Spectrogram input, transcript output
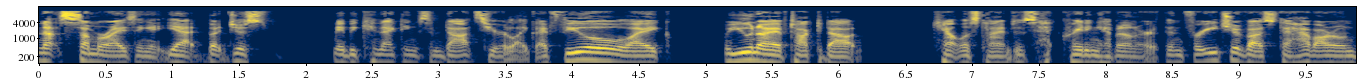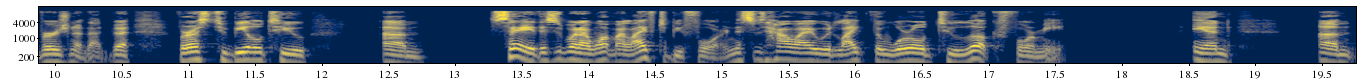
not summarizing it yet but just maybe connecting some dots here like i feel like well, you and i have talked about countless times is creating heaven on earth and for each of us to have our own version of that but for us to be able to um, say this is what i want my life to be for and this is how i would like the world to look for me. And um,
